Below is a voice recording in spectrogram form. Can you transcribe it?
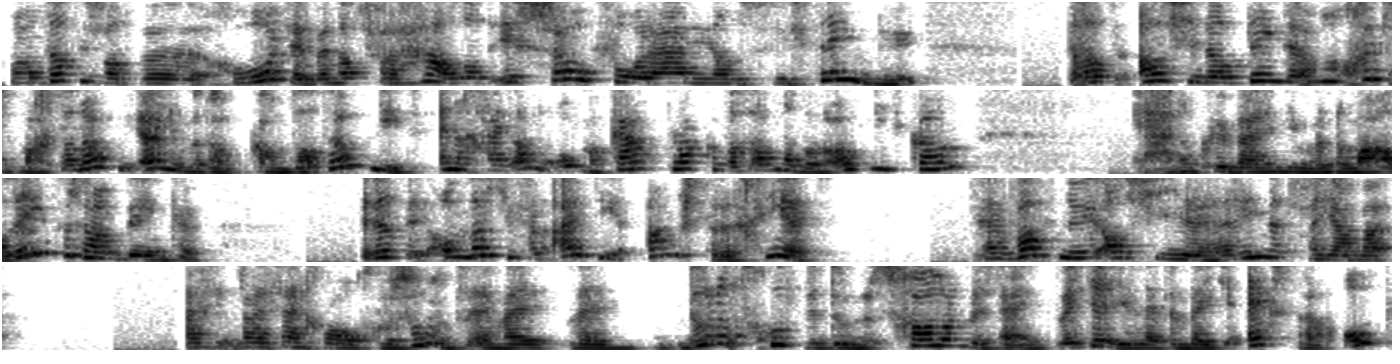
Want dat is wat we gehoord hebben. En dat verhaal, dat is zo vooraan in ons systeem nu. Dat als je dat denkt, oh goed, dat mag dan ook niet. Ja, maar dan kan dat ook niet. En dan ga je het allemaal op elkaar plakken, wat allemaal dan ook niet kan. Ja, dan kun je bijna niet meer normaal leven, zou ik denken. Dat, omdat je vanuit die angst regeert. En wat nu als je je herinnert van, ja, maar wij zijn gewoon gezond en wij, doen het goed, we doen het schoon, we zijn, weet je, je let een beetje extra op.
